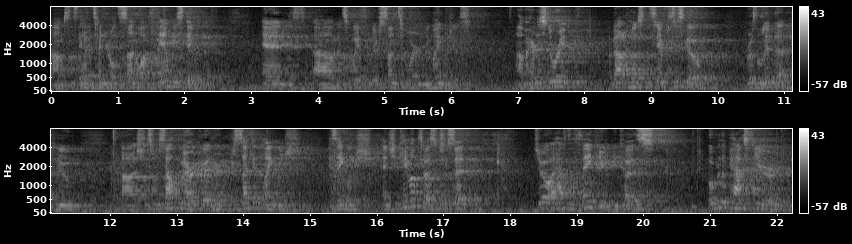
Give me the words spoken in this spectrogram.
Um, since they have a 10-year-old son, a lot of families stay with them. And um, it's a way for their son to learn new languages. Um, I heard a story about a host in San Francisco, Rosalinda, who uh, she's from South America and her, her second language is English. And she came up to us and she said, Joe, I have to thank you because over the past year,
